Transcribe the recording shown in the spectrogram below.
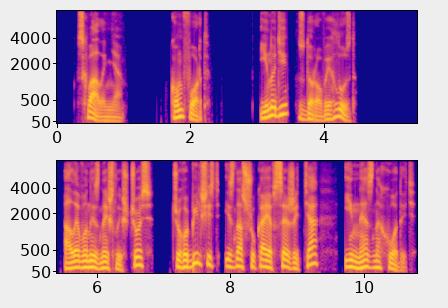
– схвалення, комфорт, іноді здоровий глузд. Але вони знайшли щось, чого більшість із нас шукає все життя і не знаходить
